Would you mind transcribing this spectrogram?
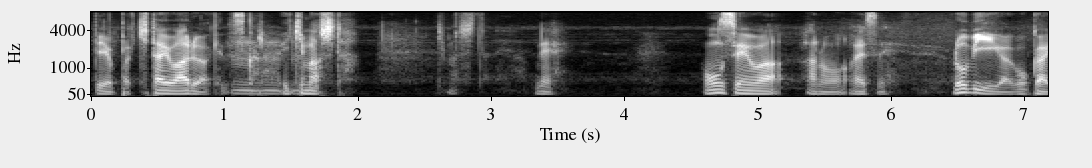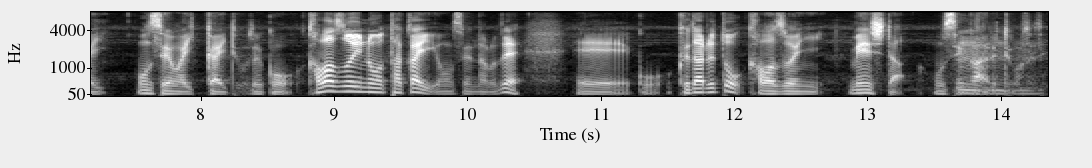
ってやっぱ期待はあるわけですから、うんうんうん行きました。来ましたね。ね。温泉は、あの、あれですね、ロビーが5階、温泉は1階ということで、こう、川沿いの高い温泉なので、えーこう、下ると川沿いに面した温泉があるということで、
